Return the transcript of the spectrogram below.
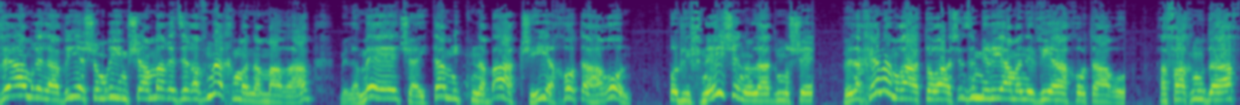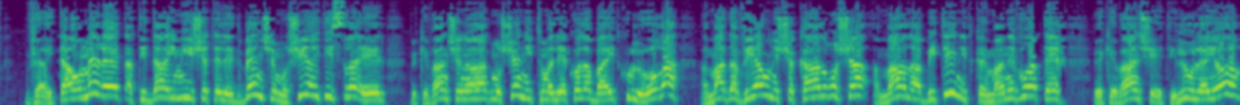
ואמרי לה, ויש אומרים שאמר את זה רב נחמן אמר רב, מלמד שהייתה מתנבאה כשהיא אחות אהרון, עוד לפני שנולד משה, ולכן אמרה התורה שזה מרים הנביאה אחות אהרון. הפכנו דף, והייתה אומרת, עתידה אמי שתלד בן שמושיע את ישראל, וכיוון שנולד משה נתמלא כל הבית כולו אורה. עמד אביה ונשקה על ראשה, אמר לה, ביתי נתקיימה נבואתך, וכיוון שהטילו ליאור,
